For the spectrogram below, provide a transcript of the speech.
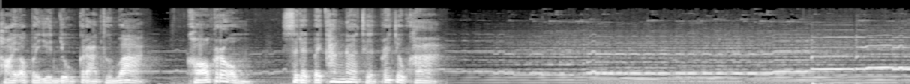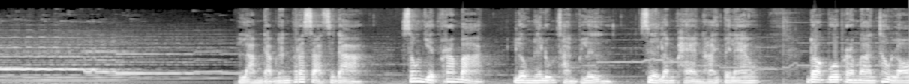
ถอยออกไปยืนอยู่กราบทูลว่า ขอพระองค์เสด็จไปข้างหน้าเถิดพระเจ้าข้าลำดับนั้นพระศาสดา ทรงเหยียดพระบาทลงเนื้อหลุมฐานเพลิง เสื่อลำแผนหายไปแล้ว ดอกบัวประมาณเท่าล้อ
